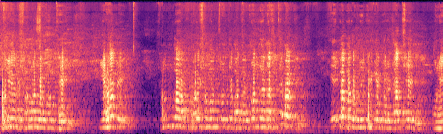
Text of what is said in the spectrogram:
দুনিয়ার সমাজের মধ্যে এভাবে সুন্দর ভাবে সমাজ চলতে পারবে, কল্যাণ আসতে পারবে, এই ব্যাপারে উনি ফিকে করে যাচ্ছেন, উনি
